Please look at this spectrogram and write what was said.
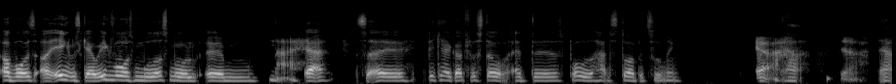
og, vores, og engelsk er jo ikke vores modersmål. Øhm, Nej, ja, så øh, det kan jeg godt forstå, at øh, sproget har en stor betydning. ja. Ja, Ja. Ja.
